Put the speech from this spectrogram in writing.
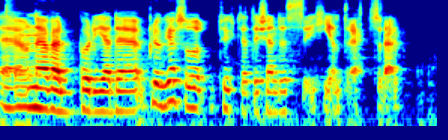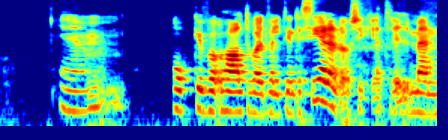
Eh, och när jag väl började plugga så tyckte jag att det kändes helt rätt sådär. Ehm, och har alltid varit väldigt intresserad av psykiatri men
